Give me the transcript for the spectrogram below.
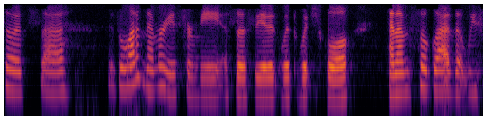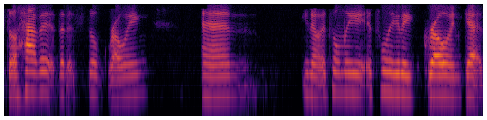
so it's uh, there's a lot of memories for me associated with witch school, and I'm so glad that we still have it, that it's still growing, and you know it's only it's only going to grow and get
